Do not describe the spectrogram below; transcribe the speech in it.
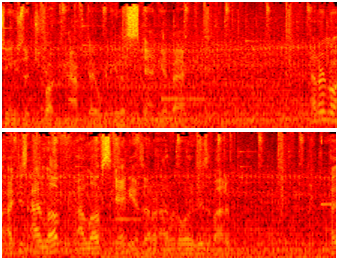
Change the truck after. We're gonna get a Scania back. I don't know. I just I love I love Scanias. I don't I don't know what it is about them. I,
